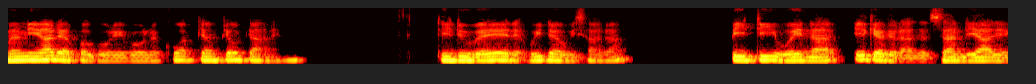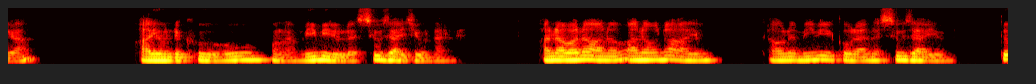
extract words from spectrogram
မမြင်ရတဲ့ပုံကိုယ်တွေကိုလည်းကိုကပြန်ပြောပြနေဒီတူပဲတဲ့ဝိတဝိသရာပီတိဝေနာဧကဂရာဆိုဇန်တရားတွေကအာယုန်တစ်ခုကိုဟုတ်လားမိမိတို့လည်းစူးစိုက်ယူနိုင်တယ်အာနာပါနအာနာအာနာပါနအာယုန်ဒါလည်းမိမိကိုယ်တိုင်လည်းစူးစိုက်ယူ သူ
